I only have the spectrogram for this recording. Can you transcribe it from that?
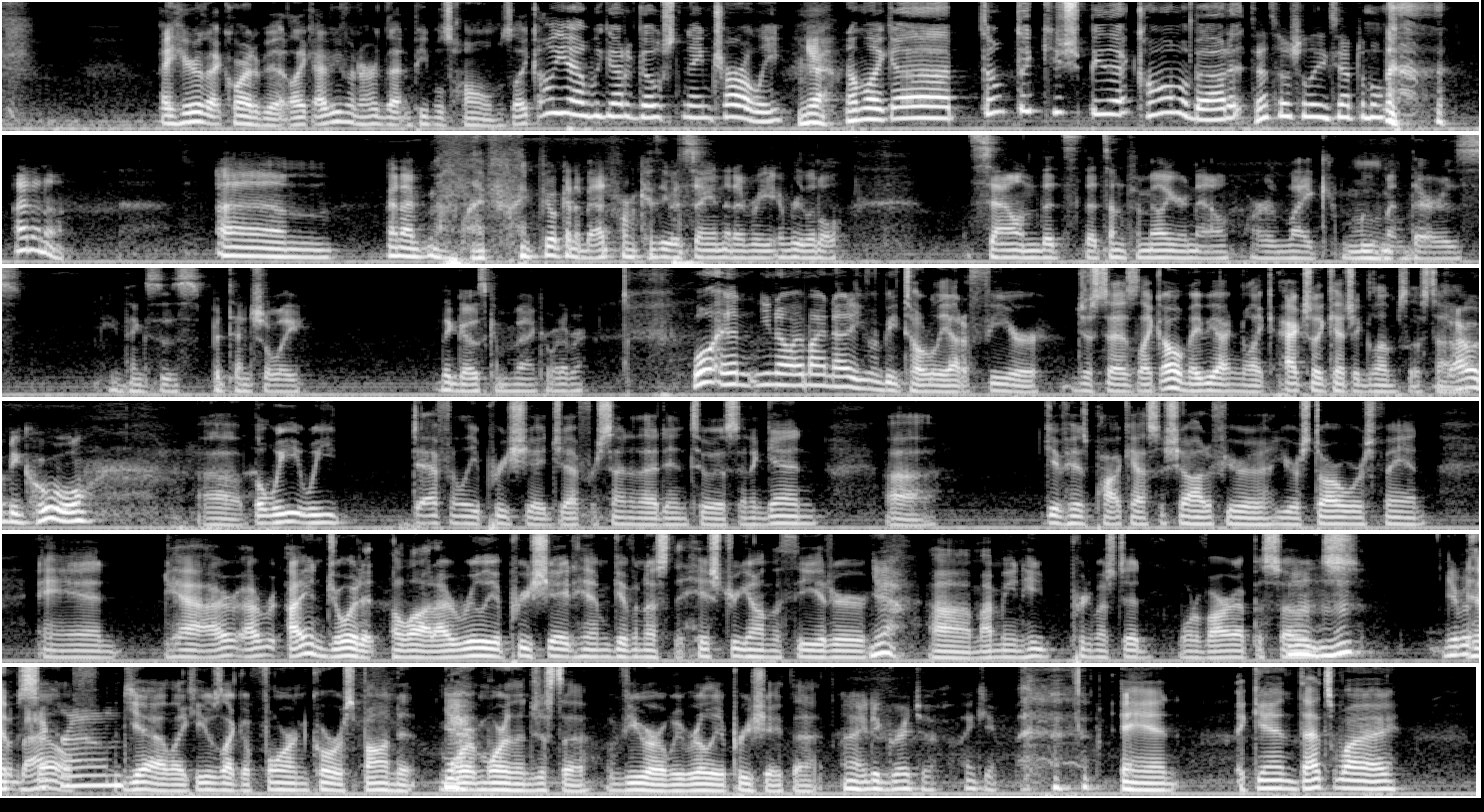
I hear that quite a bit. Like I've even heard that in people's homes. Like, oh yeah, we got a ghost named Charlie. Yeah. And I'm like, uh, don't think you should be that calm about it. Is that socially acceptable? I don't know. Um, and I'm, I feel kind of bad for him because he was saying that every every little sound that's that's unfamiliar now or like movement there is he thinks is potentially the ghost coming back or whatever. Well, and you know, it might not even be totally out of fear, just as like, oh, maybe I can like actually catch a glimpse this time. That would be cool. Uh, but we we definitely appreciate Jeff for sending that in to us. And again, uh, give his podcast a shot if you're a, you're a Star Wars fan. And yeah, I, I, I enjoyed it a lot. I really appreciate him giving us the history on the theater. Yeah. Um, I mean, he pretty much did one of our episodes Give us the himself. background. Yeah, like he was like a foreign correspondent, Yeah. more more than just a viewer. We really appreciate that. Oh, you did great, Jeff. Thank you. And again, that's why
